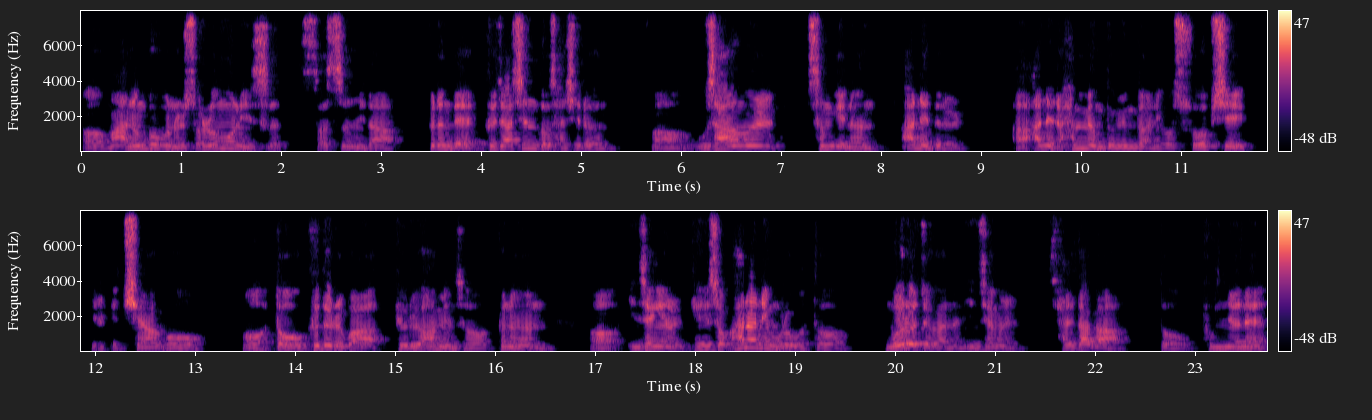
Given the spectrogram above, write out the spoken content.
어, 많은 부분을 솔로몬이 쓰, 썼습니다. 그런데 그 자신도 사실은 어, 우상을 섬기는 아내들을 아, 아내를 한 명, 두 명도 아니고 수없이 이렇게 취하고 어, 또 그들과 교류하면서 그는 어, 인생을 계속 하나님으로부터 멀어져가는 인생을 살다가 또 분년에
